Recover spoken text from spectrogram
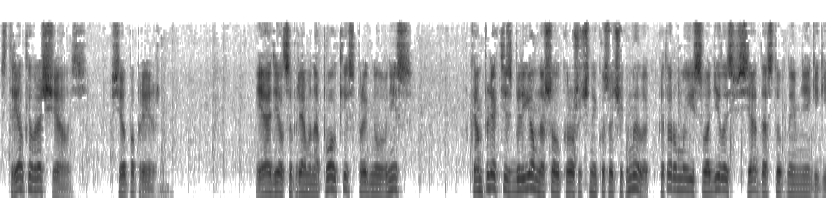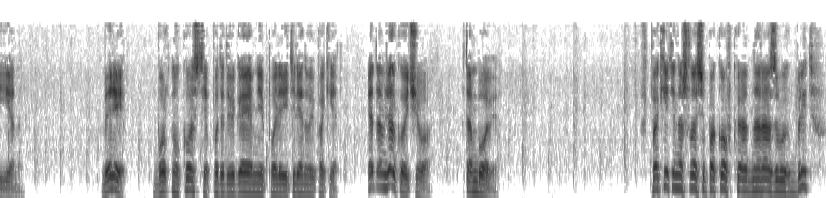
Стрелка вращалась. Все по-прежнему. Я оделся прямо на полке, спрыгнул вниз. В комплекте с бельем нашел крошечный кусочек мыла, к которому и сводилась вся доступная мне гигиена. «Бери!» — буркнул Костя, пододвигая мне полиэтиленовый пакет. «Я там взял кое-чего. в Тамбове. В пакете нашлась упаковка одноразовых бритв,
